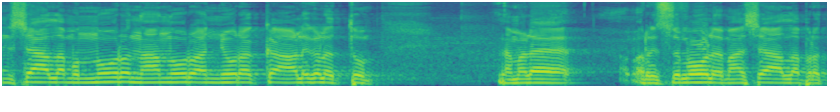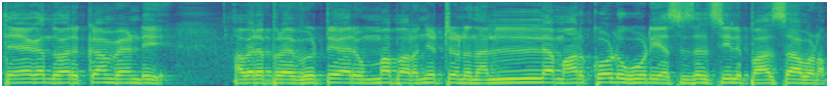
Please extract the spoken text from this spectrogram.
ഇൻഷാ അല്ല മുന്നൂറ് നാന്നൂറ് അഞ്ഞൂറൊക്കെ ആളുകളെത്തും. നമ്മളെ റിസുമോൾ മാഷാ അല്ല പ്രത്യേകം ദ്വാരക്കാൻ വേണ്ടി അവരെ വീട്ടുകാർ ഉമ്മ പറഞ്ഞിട്ടുണ്ട്. നല്ല മാർക്കോട് കൂടി എസ് എസ് എൽ സിയിൽ പാസ്സാവണം.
